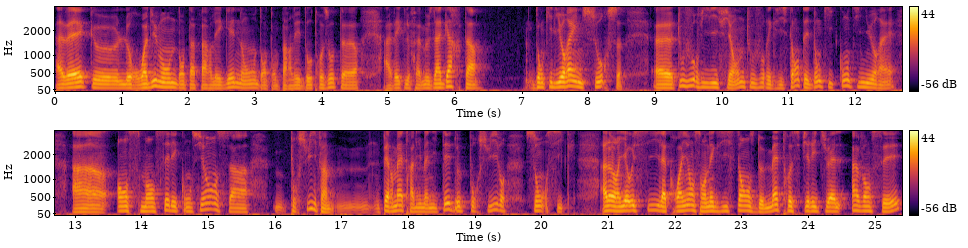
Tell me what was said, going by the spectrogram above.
Avec euh, le roi du monde dont a parlé Guénon, dont ont parlé d'autres auteurs, avec le fameux Agartha. Donc il y aurait une source euh, toujours vivifiante, toujours existante, et donc qui continuerait à ensemencer les consciences, à poursuivre, enfin, permettre à l'humanité de poursuivre son cycle. Alors il y a aussi la croyance en l'existence de maîtres spirituels avancés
